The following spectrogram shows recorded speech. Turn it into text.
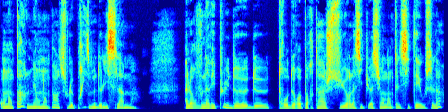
on en parle, mais on en parle sous le prisme de l'islam. Alors vous n'avez plus de, de, trop de reportages sur la situation dans telle cité ou cela,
